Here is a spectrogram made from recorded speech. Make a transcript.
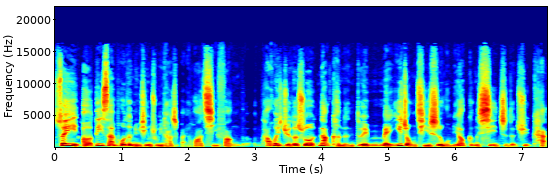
所以呃，第三波的女性主义它是百花齐放的。他会觉得说，那可能对每一种歧视，我们要更细致的去看，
